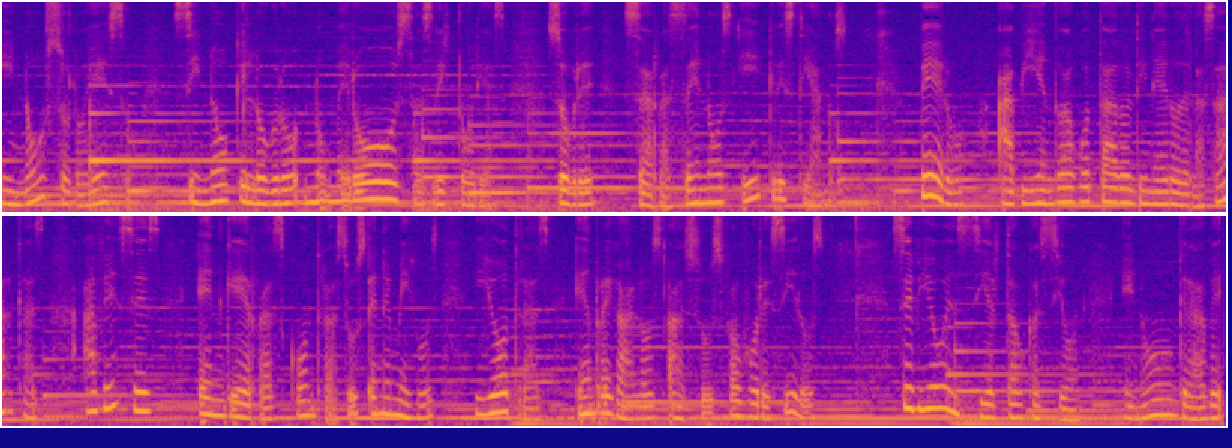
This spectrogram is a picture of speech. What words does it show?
Y no solo eso, sino que logró numerosas victorias sobre sarracenos y cristianos. Pero, habiendo agotado el dinero de las arcas, a veces en guerras contra sus enemigos y otras en regalos a sus favorecidos, se vio en cierta ocasión en un grave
